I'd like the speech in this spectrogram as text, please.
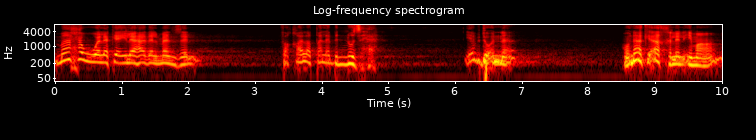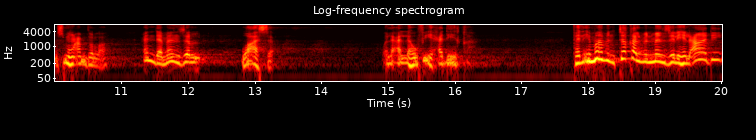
ما حولك إلى هذا المنزل؟ فقال طلب النزهة. يبدو أن هناك أخ للإمام اسمه عبد الله عنده منزل واسع ولعله فيه حديقة. فالإمام انتقل من منزله العادي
